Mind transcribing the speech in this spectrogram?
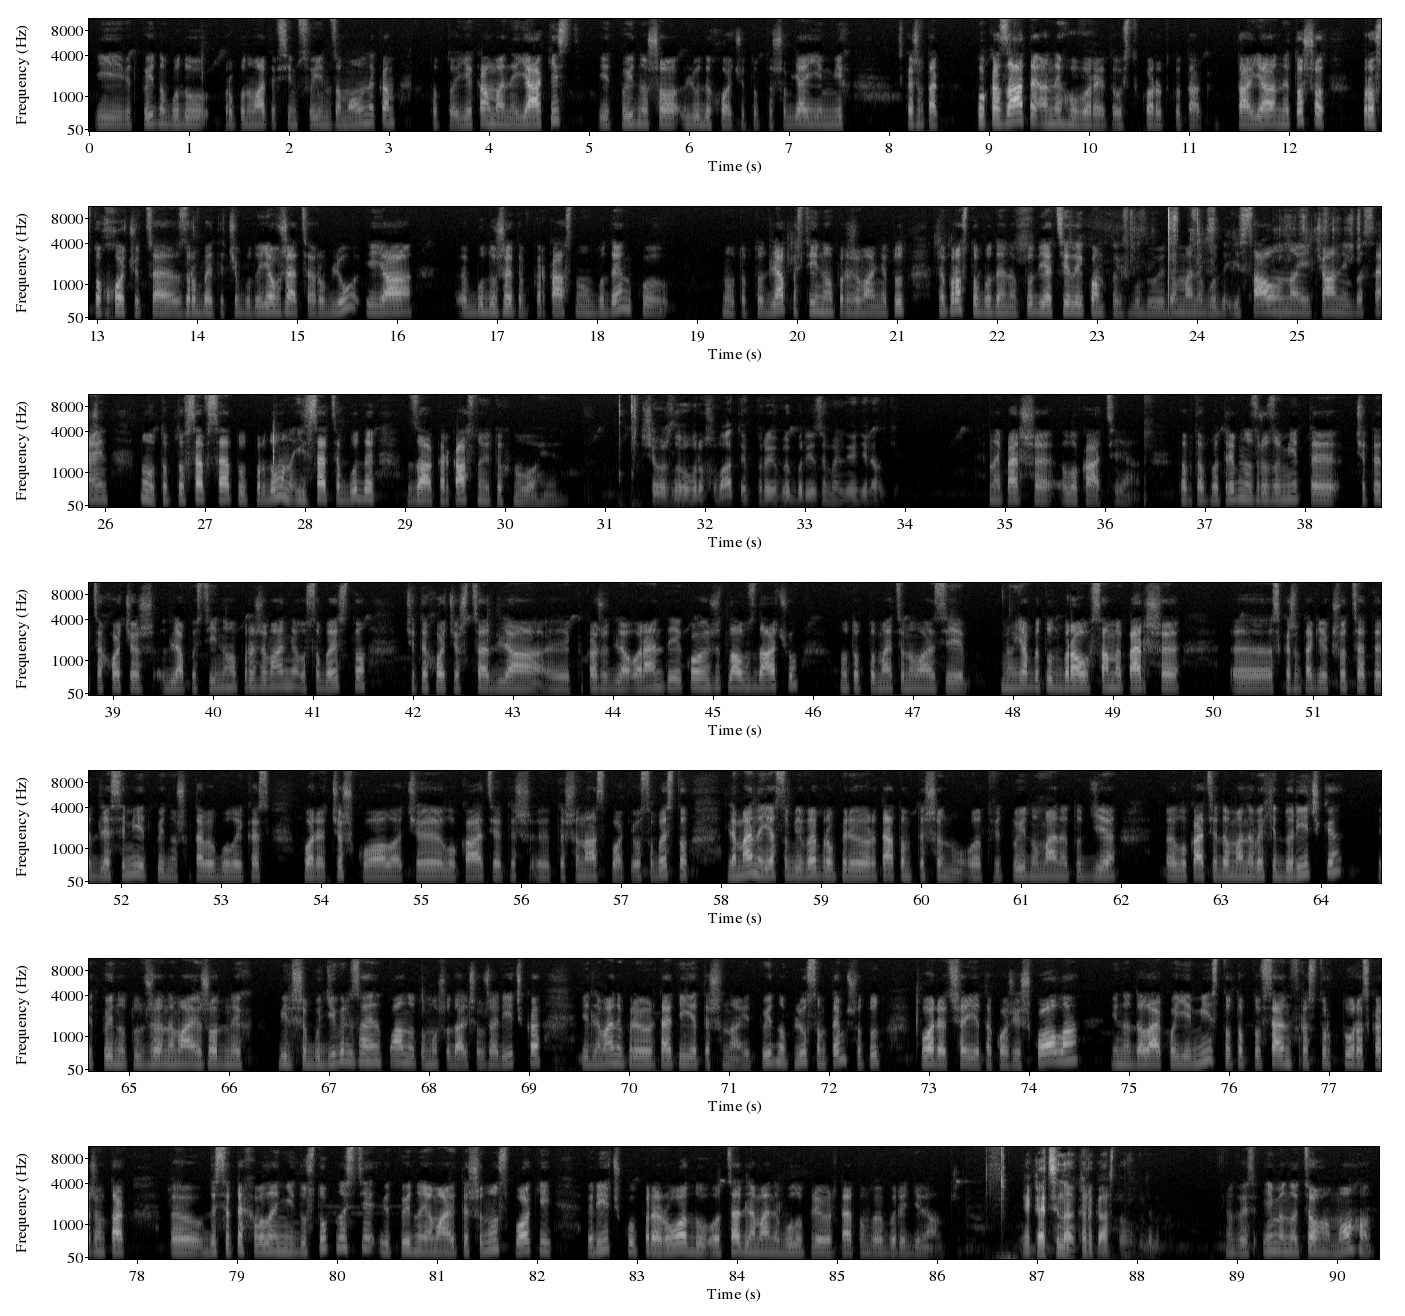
І відповідно буду пропонувати всім своїм замовникам, тобто, яка в мене якість, і відповідно, що люди хочуть. Тобто, щоб я їм міг, скажімо так, показати, а не говорити. Ось коротко так. Та я не то, що просто хочу це зробити чи буду. Я вже це роблю, і я е, буду жити в каркасному будинку. Ну, тобто для постійного проживання. Тут не просто будинок, тут я цілий комплекс будую. В мене буде і сауна, і чан, і басейн. Ну, тобто, все, все тут продумано, і все це буде за каркасною технологією. Що важливо врахувати при виборі земельної ділянки? Найперше локація. Тобто потрібно зрозуміти, чи ти це хочеш для постійного проживання особисто, чи ти хочеш це для, е, як то кажуть, для оренди якогось житла в здачу. Ну тобто мається на увазі, ну я би тут брав саме перше, скажімо так, якщо це ти для сім'ї, відповідно, щоб в тебе була якась поряд чи школа, чи локація, тиш, е, тишина, спокій. Особисто для мене я собі вибрав пріоритетом тишину. От відповідно, в мене тут є е, локація, де в мене вихід до річки. Відповідно, тут вже немає жодних більше будівель з генплану, тому що далі вже річка. І для мене в пріоритеті є тишина. І, відповідно, плюсом тим, що тут поряд ще є також і школа, і недалеко є місто. Тобто вся інфраструктура, скажімо так, е, в 10-хвилинній доступності. Відповідно, я маю тишину, спокій, річку, природу. Оце для мене було пріоритетом вибору ділянки. Яка ціна каркасного будинку? От дивись, іменно цього мого,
